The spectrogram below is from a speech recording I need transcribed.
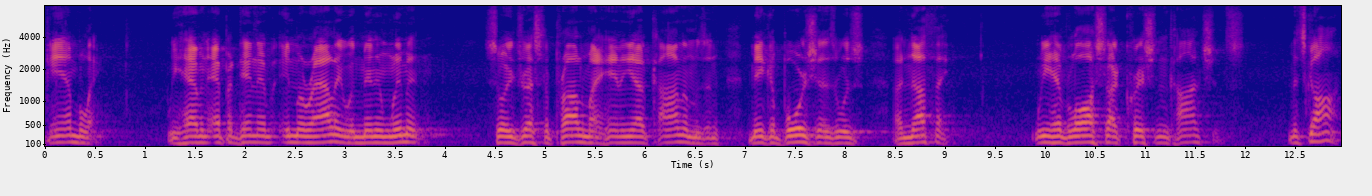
gambling. We have an epidemic of immorality with men and women, so we address the problem by handing out condoms and make abortions was a nothing we have lost our Christian conscience. It's gone.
